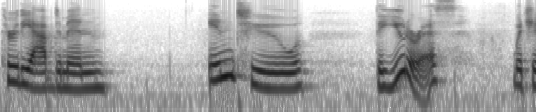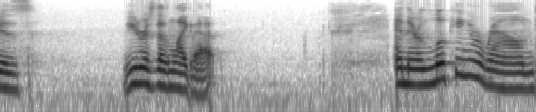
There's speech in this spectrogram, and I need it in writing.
through the abdomen, into the uterus, which is, the uterus doesn't like that. And they're looking around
